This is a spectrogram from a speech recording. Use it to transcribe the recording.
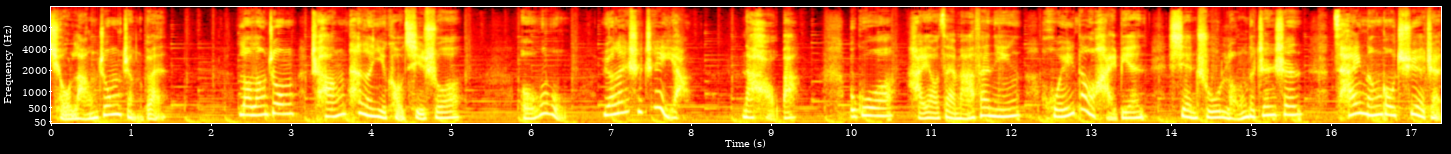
求郎中诊断。老郎中长叹了一口气说：“哦。”原来是这样，那好吧，不过还要再麻烦您回到海边，现出龙的真身，才能够确诊。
